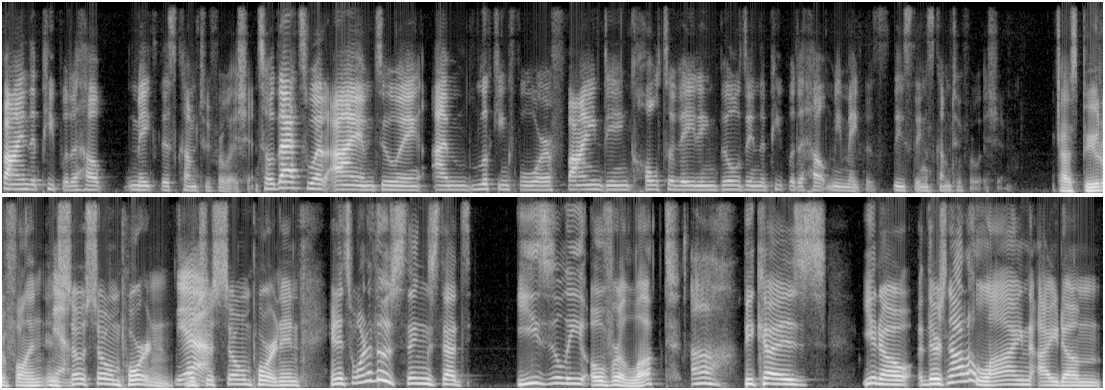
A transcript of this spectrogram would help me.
find the people to help make this come to fruition. So that's what I am doing. I'm looking for, finding, cultivating, building the people to help me make this, these things come to fruition. That's beautiful and, and Yeah. so so important. Yeah. It's just so important. And and it's one of those things that's easily overlooked. Oh, because you know there's not a line item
